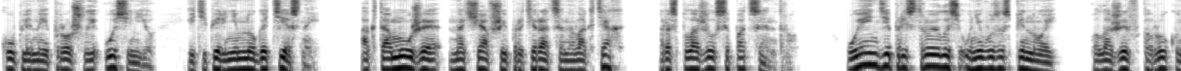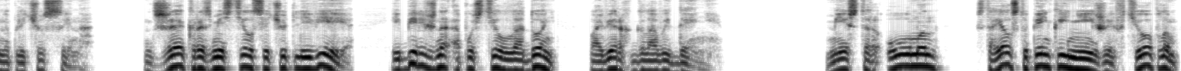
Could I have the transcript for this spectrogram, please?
купленной прошлой осенью и теперь немного тесной, а к тому же, начавший протираться на локтях, расположился по центру. Уэнди пристроилась у него за спиной, положив руку на плечо сына. Джек разместился чуть левее и бережно опустил ладонь поверх головы Дэнни. Мистер Улман стоял ступенькой ниже, в теплом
